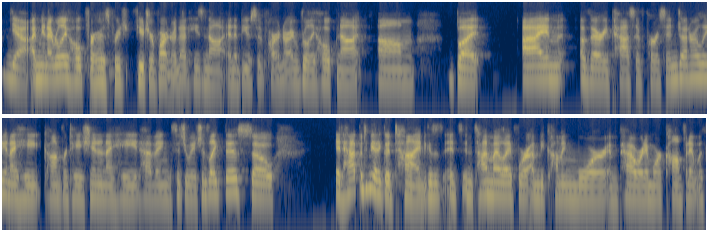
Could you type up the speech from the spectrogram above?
Yeah, I mean, I really hope for his future partner that he's not an abusive partner. I really hope not. Um, but I'm a very passive person generally, and I hate confrontation and I hate having situations like this. So it happened to me at a good time because it's in a time in my life where I'm becoming more empowered and more confident with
